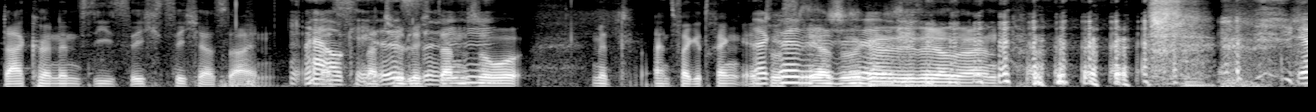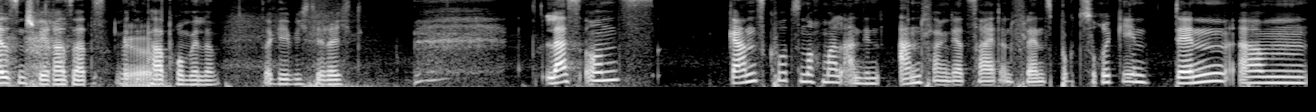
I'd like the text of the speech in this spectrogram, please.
Da können Sie sich sicher sein. Ja, okay. Das natürlich ist, dann mhm. so mit ein, zwei Getränken da eher so, können Sie sicher sein. ja, das ist ein schwerer Satz mit ja. ein paar Promille. Da gebe ich dir recht. Lass uns ganz kurz nochmal an den Anfang der Zeit in Flensburg zurückgehen, denn ähm,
